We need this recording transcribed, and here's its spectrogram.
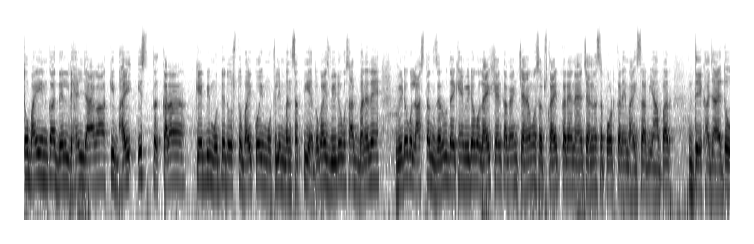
तो भाई इनका दिल दहल जाएगा कि भाई इस तरह के भी मुद्दे दोस्तों भाई कोई फ़िल्म बन सकती है। तो भाई इस वीडियो के साथ बने रहें। वीडियो को लास्ट तक ज़रूर देखें। वीडियो को लाइक शेयर कमेंट चैनल को सब्सक्राइब करें। नए चैनल सपोर्ट करें भाई साहब, यहाँ पर देखा जाए तो।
